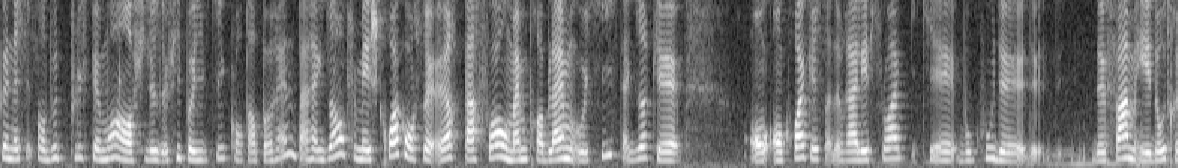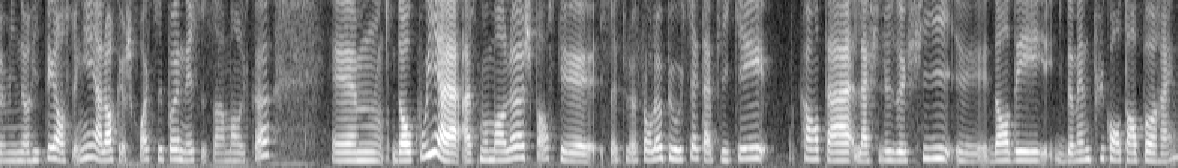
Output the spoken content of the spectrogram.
connaissez sans doute plus que moi en philosophie politique contemporaine, par exemple, mais je crois qu'on se heurte parfois au même problème aussi, c'est-à-dire que on, croit que ça devrait aller de soi qu'il y ait beaucoup de, de, femmes et d'autres minorités enseignées, alors que je crois que c'est pas nécessairement le cas. Euh, donc oui, à, ce moment-là, je pense que cette leçon-là peut aussi être appliquée quant à la philosophie euh, dans des domaines plus contemporains.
